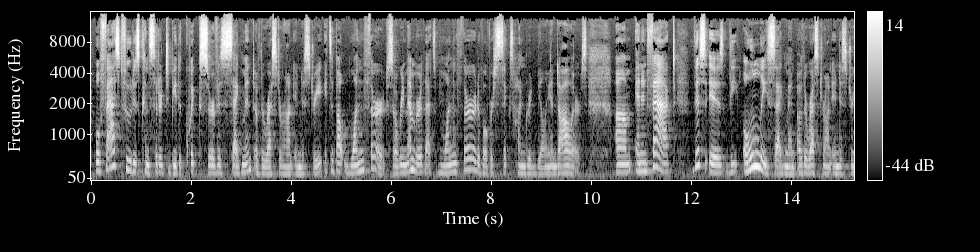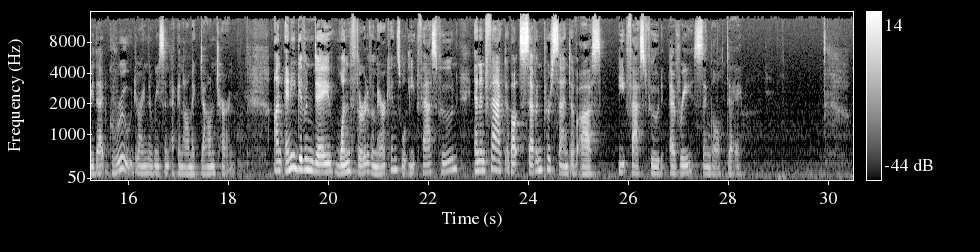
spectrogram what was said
Well, fast food is considered to be the quick service segment of the restaurant industry. It's about one third. So remember, that's one third of over $600 billion. Um, and in fact, this is the only segment of the restaurant industry that grew during the recent economic downturn. On any given day, one third of Americans will eat fast food, and in fact, about 7% of us eat fast food every single day.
